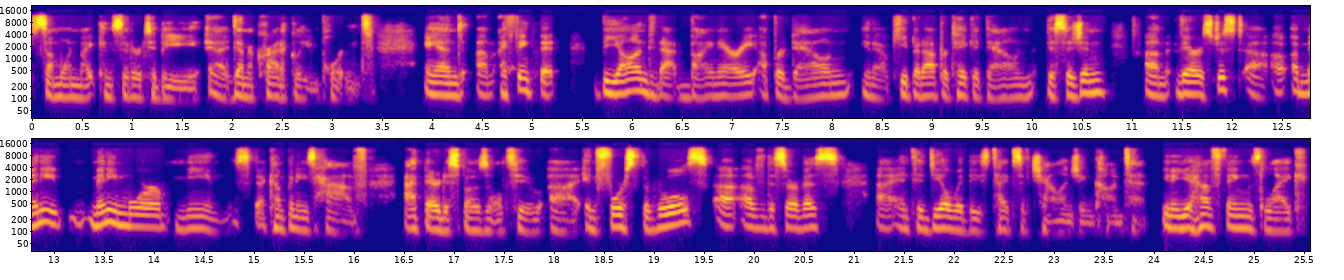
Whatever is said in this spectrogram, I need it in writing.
someone might consider to be uh, democratically important. And um, i think that beyond that binary up or down, you know, keep it up or take it down decision, um, there's just uh, a, a many, many more means that companies have at their disposal to uh, enforce the rules uh, of the service uh, and to deal with these types of challenging content. You know, you have things like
